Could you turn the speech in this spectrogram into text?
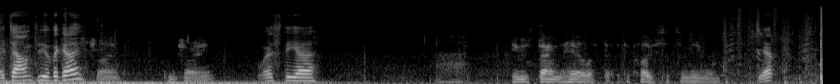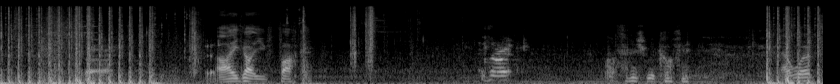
I downed the other guy. I'm Trying. I'm trying. Where's the, uh... He was down the hill, the, the closer to me one. Yep. Ah, I got you, fuck. it's alright. I'll finish my coffee. That works.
